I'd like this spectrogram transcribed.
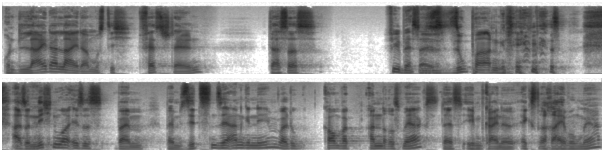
Und leider, leider musste ich feststellen, dass das viel besser ist. super angenehm ist. Also nicht nur ist es beim, beim Sitzen sehr angenehm, weil du kaum was anderes merkst, da ist eben keine extra Reibung mehr.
